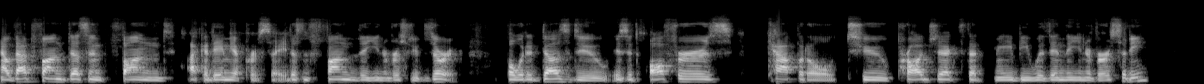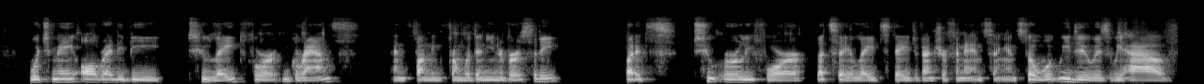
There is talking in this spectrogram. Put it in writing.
Now, that fund doesn't fund academia per se, it doesn't fund the University of Zurich. But what it does do is it offers capital to projects that may be within the university, which may already be too late for grants and funding from within university, but it's too early for, let's say, late stage venture financing. And so what we do is we have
